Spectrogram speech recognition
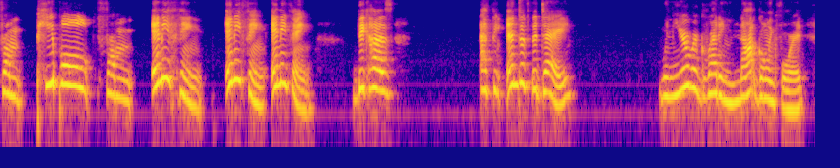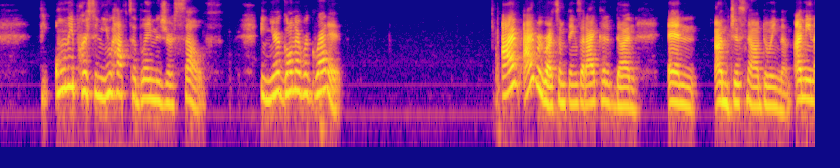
from people, from anything, anything, anything. Because at the end of the day, when you're regretting not going for it, the only person you have to blame is yourself. And you're going to regret it. I I regret some things that I could have done and I'm just now doing them. I mean,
